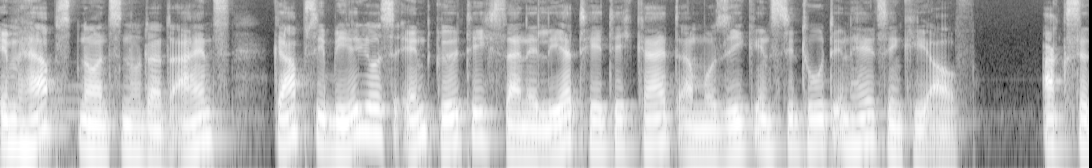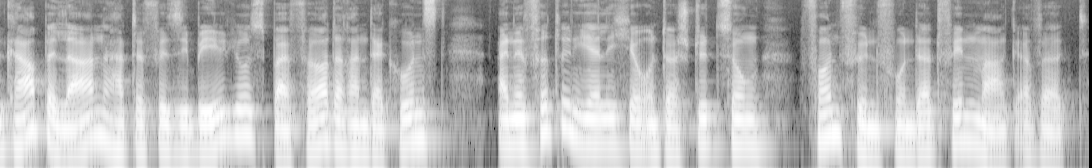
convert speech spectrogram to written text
Im Herbst 1901 gab Sibelius endgültig seine Lehrtätigkeit am Musikinstitut in Helsinki auf. Axel Karpelan hatte für Sibelius bei Förderern der Kunst eine vierteljährliche Unterstützung von 500 Finnmark erwirkt.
